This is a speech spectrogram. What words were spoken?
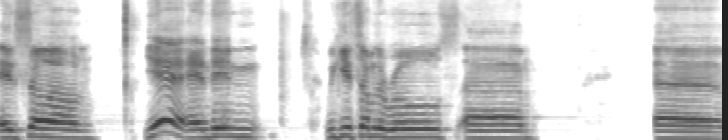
And so, um, yeah, and then we get some of the rules. Um, uh,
